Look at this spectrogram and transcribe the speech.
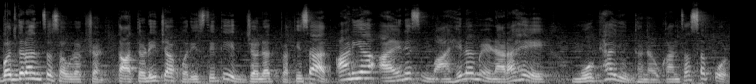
बंदरांचं संरक्षण तातडीच्या परिस्थितीत जलद प्रतिसाद आणि या आय एन एस माहेला मिळणार आहे मोठ्या युद्धनौकांचा सपोर्ट.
